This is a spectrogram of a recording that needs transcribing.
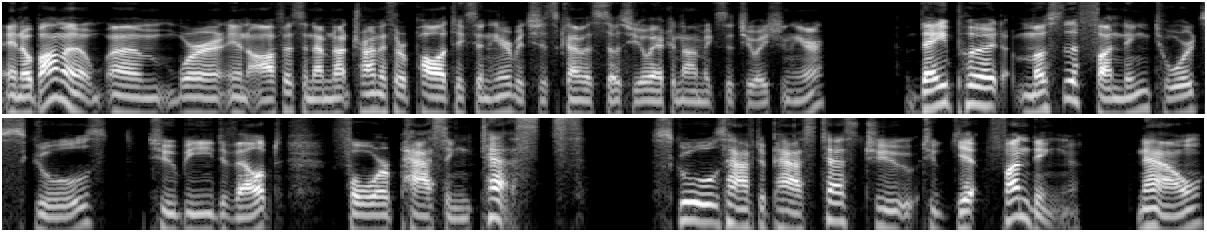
and Obama um, were in office, and I'm not trying to throw politics in here, but it's just kind of a socioeconomic situation here. They put most of the funding towards schools to be developed for passing tests schools have to pass tests to, to get funding. Now,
